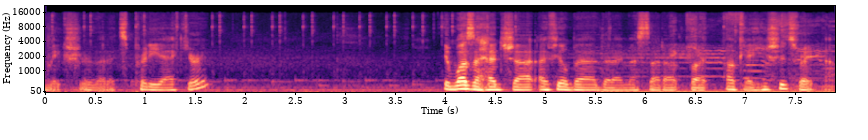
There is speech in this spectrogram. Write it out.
Make sure that it's pretty accurate. It was a headshot. I feel bad that I messed that up, but okay, he shoots right now.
